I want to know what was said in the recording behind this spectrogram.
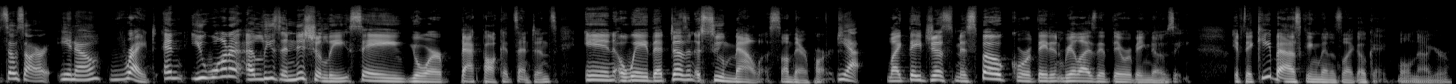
So sorry, you know? Right. And you want to at least initially say your back pocket sentence in a way that doesn't assume malice on their part. Yeah. Like they just misspoke or if they didn't realize that they were being nosy. If they keep asking, then it's like, okay, well, now you're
